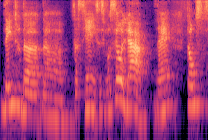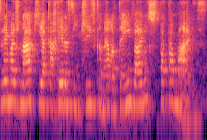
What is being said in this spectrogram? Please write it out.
dentro da, da, da, ciência, se você olhar, né? Então, você imaginar que a carreira científica, né, ela tem vários patamares,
